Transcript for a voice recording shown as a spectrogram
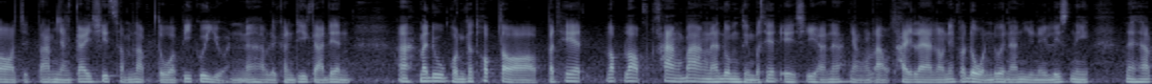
รอติดตามอย่างใกล้ชิดสำหรับตัวปี้กุยหยวนนะครับหรือคันที่การ์เด้นอะมาดูผลกระทบต่อประเทศรอบๆ ข้างบ้างนะรวมถึงประเทศเอเชียนะอย่างเราไทยแลนด์เราเนี่ยก็โดนด้วยนะอยู่ในลิสต์นี้นะครับ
